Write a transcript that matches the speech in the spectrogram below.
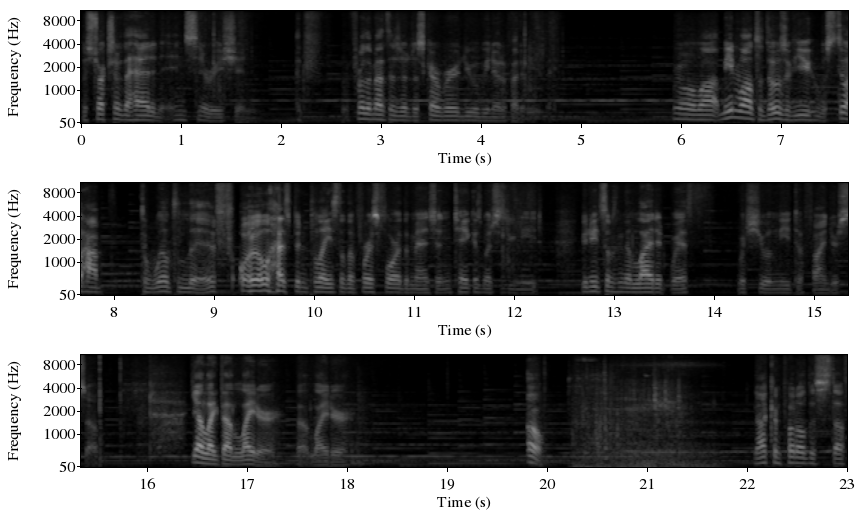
Destruction of the head and incineration. If further methods are discovered, you will be notified immediately. Well, meanwhile, to those of you who still have the will to live, oil has been placed on the first floor of the mansion. Take as much as you need. You need something to light it with, which you will need to find yourself. Yeah, like that lighter. That lighter. Oh. Now I can put all this stuff...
